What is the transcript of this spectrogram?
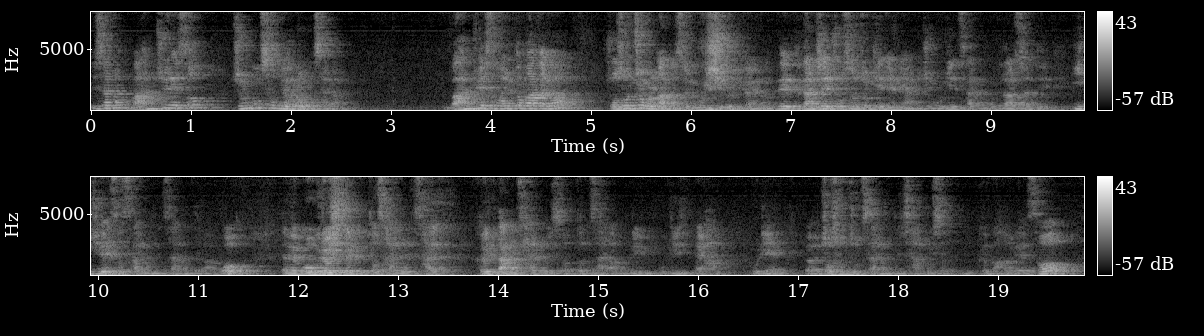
이 사람 만주에서 중국 선교하러 온 사람. 만주에서 활동하다가 조선 쪽을 만났어요. 우리식을 표현하는데 그 당시에 조선 쪽 개념이 아니죠. 우리 사람, 우리나라 사람들이 이주해서 사는 사람들하고 그다음에 고구려 시대부터 살, 살, 그 땅에 살고 있었던 사람, 우리 우리 우리 어, 조선족 사람들이 살고 있었던 그 마을에서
